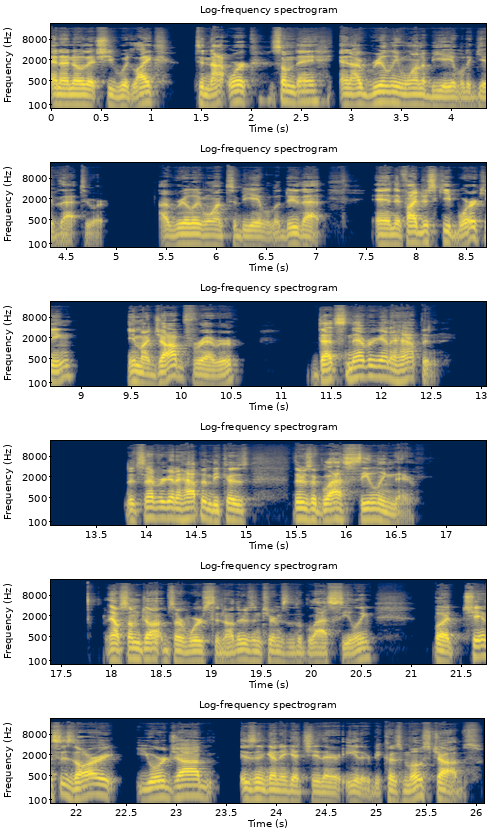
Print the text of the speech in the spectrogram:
and I know that she would like to not work someday. And I really want to be able to give that to her. I really want to be able to do that. And if I just keep working in my job forever, that's never going to happen. That's never going to happen because there's a glass ceiling there. Now, some jobs are worse than others in terms of the glass ceiling, but chances are your job isn't going to get you there either because most jobs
